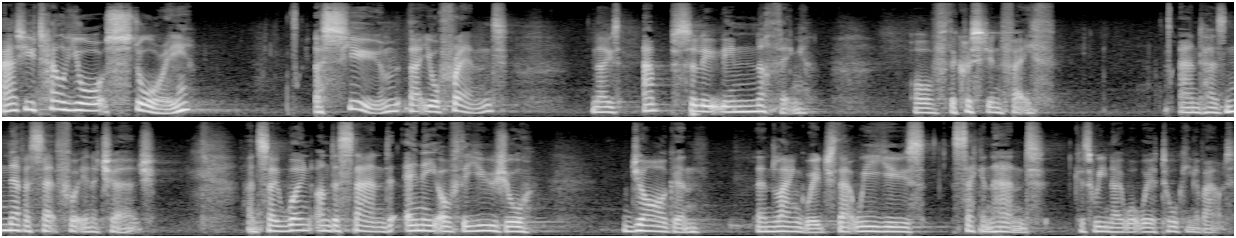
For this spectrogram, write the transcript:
as you tell your story, assume that your friend knows absolutely nothing of the Christian faith and has never set foot in a church, and so won't understand any of the usual jargon and language that we use secondhand because we know what we're talking about.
